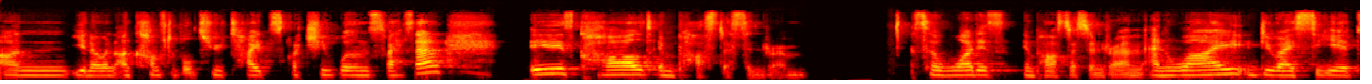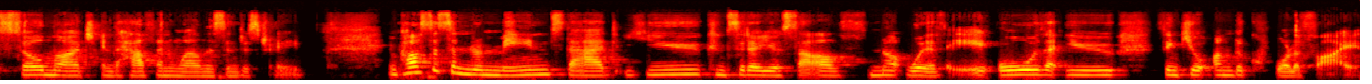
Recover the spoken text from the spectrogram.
un you know an uncomfortable too tight scratchy woolen sweater is called imposter syndrome. So what is imposter syndrome and why do i see it so much in the health and wellness industry Imposter syndrome means that you consider yourself not worthy or that you think you're underqualified.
